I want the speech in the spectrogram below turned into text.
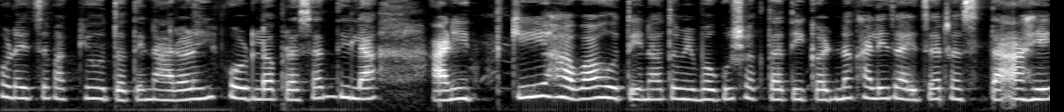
फोडायचं वाक्य होतं. ते नारळही फोडलं प्रसाद दिला आणि इतकी हवा होती ना तुम्ही बघू शकता तिकडनं खाली जायचा रस्ता आहे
